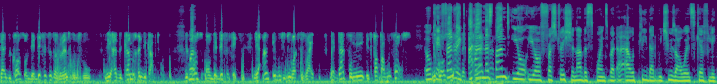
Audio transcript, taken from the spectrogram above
that because of the deficit of rent control, they have become handicapped. Because well, of the deficit, they aren't able to do what is right. But that for me is palpable false. Okay, Frederick, I understand your, your frustration at this point, but I, I, would plead that we choose our words carefully.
